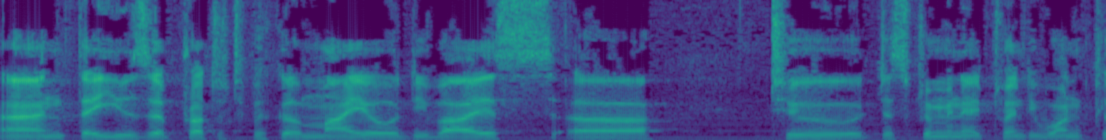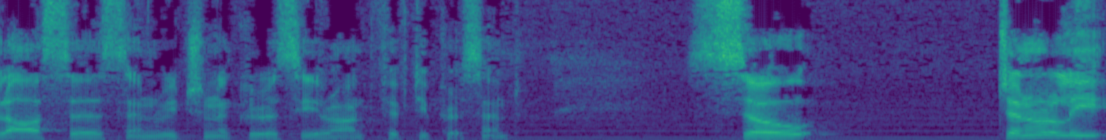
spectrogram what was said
and they use a prototypical Myo device uh, to discriminate 21 classes and reach an accuracy around 50%. So generally,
